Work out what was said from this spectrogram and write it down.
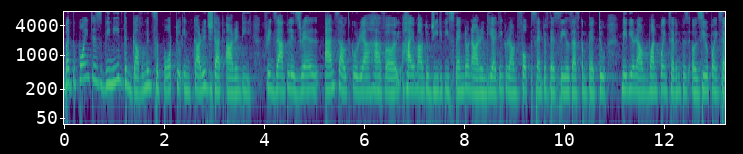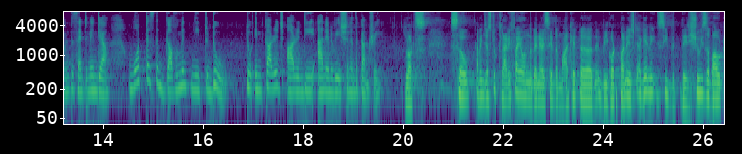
But the point is we need the government support to encourage that R&D. For example, Israel and South Korea have a high amount of GDP spend on R&D, I think around 4% of their sales as compared to maybe around 1.7 or 0.7% in India. What does the government need to do to encourage R&D and innovation in the country? Lots. So, I mean, just to clarify on the, when I say the market, uh, we got punished, again, see, the, the, issue is about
